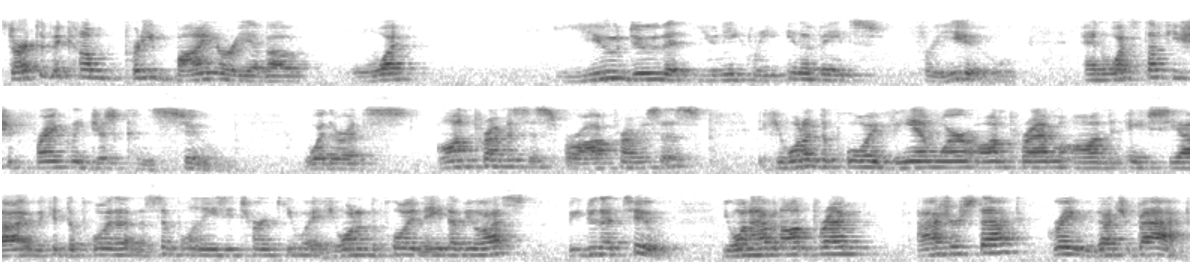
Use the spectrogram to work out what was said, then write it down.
start to become pretty binary about what you do that uniquely innovates for you and what stuff you should frankly just consume, whether it's on premises or off premises. If you want to deploy VMware on-prem on HCI, we can deploy that in a simple and easy turnkey way. If you want to deploy it in AWS, we can do that too. You want to have an on-prem Azure stack? Great, we got your back.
